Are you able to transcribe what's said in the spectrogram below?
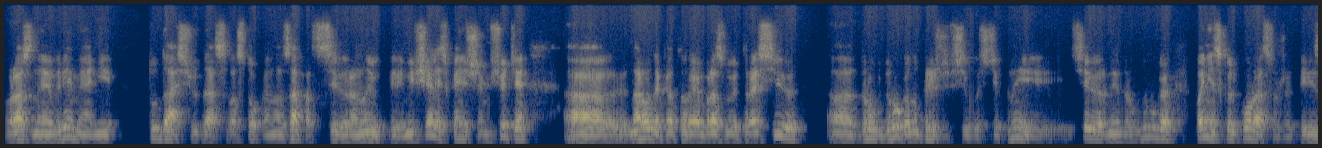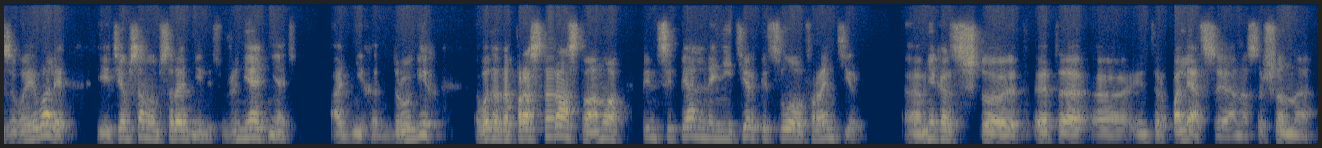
В разное время они туда-сюда, с востока на запад, с севера на юг перемещались. В конечном счете народы, которые образуют Россию, э, друг друга, ну прежде всего степные, северные друг друга, по нескольку раз уже перезавоевали и тем самым сроднились. Уже не отнять одних от других. Вот это пространство, оно принципиально не терпит слова фронтир. Э, мне кажется, что эта интерполяция, она совершенно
